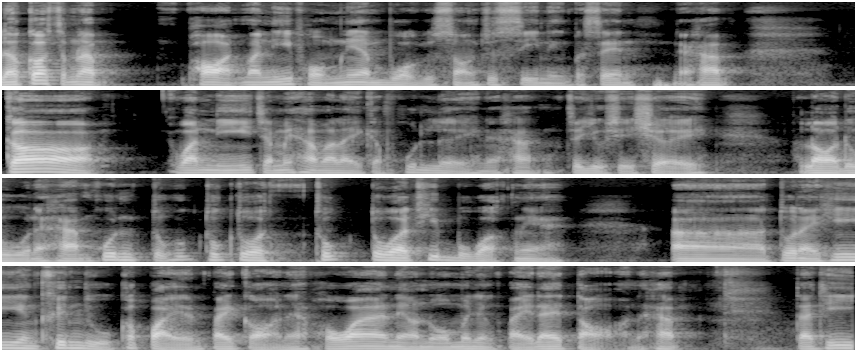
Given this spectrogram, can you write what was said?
แล้วก็สำหรับพอร์ตวันนี้ผมเนี่ยบวกอยู่ 2.41%นะครับก็วันนี้จะไม่ทำอะไรกับหุ้นเลยนะครับ จะอยู่เฉยๆ รอดูนะครับ หุ้นทุกทุกตัวทุกตัวที่บวกเนี่ยตัวไหนที่ยังขึ้นอยู่ก็ปล่อยมันไปก่อนนะ เพราะว่าแนวโน้มมันยังไปได้ต่อนะครับ แต่ที่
